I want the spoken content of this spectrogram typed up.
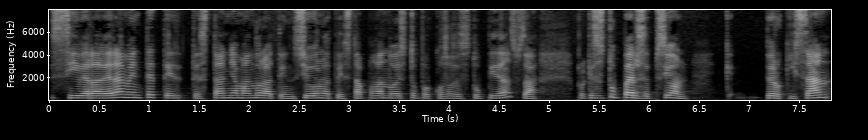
si verdaderamente te, te están llamando la atención o te está pasando esto por cosas estúpidas? O sea, porque esa es tu percepción, pero quizá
